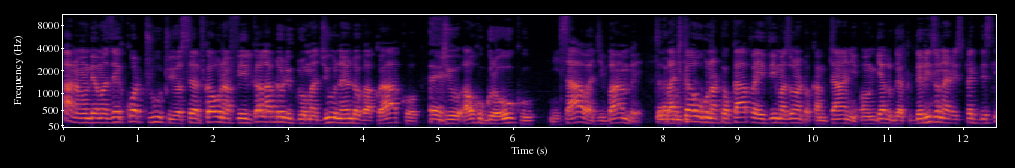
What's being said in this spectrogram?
anamwambia mazee kuwa true to yourself. Kama una feel kaa labda uligrow majuu na hiyo ndo vako yako Eh. juu au kugrow huku ni sawa jibambe. But kaa unatoka hapa hivi mazo unatoka mtani ongea lugha the reason i respect this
